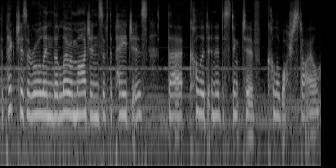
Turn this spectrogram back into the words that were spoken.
The pictures are all in the lower margins of the pages. They're coloured in a distinctive colour wash style.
